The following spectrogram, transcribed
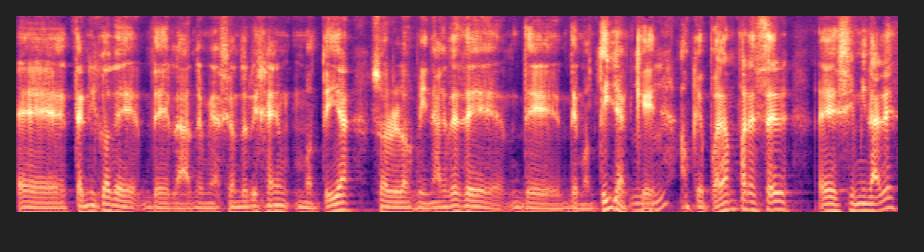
eh, técnico de, la denominación de origen Montilla, sobre los vinagres de, Montilla, que aunque puedan parecer eh, similares,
